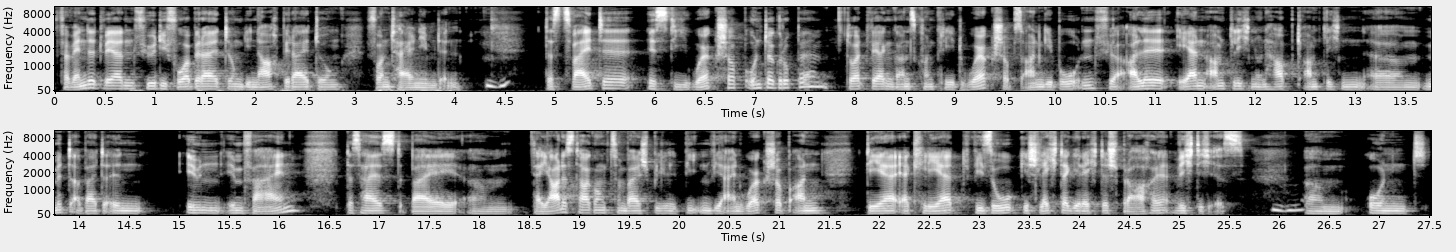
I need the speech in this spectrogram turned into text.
verwendet werden für die Vorbereitung, die Nachbereitung von Teilnehmenden. Mhm. Das zweite ist die Workshop-Untergruppe. Dort werden ganz konkret Workshops angeboten für alle ehrenamtlichen und hauptamtlichen ähm, MitarbeiterInnen in, im Verein. Das heißt, bei ähm, der Jahrestagung zum Beispiel bieten wir einen Workshop an, der erklärt, wieso geschlechtergerechte Sprache wichtig ist. Mhm. Ähm, und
